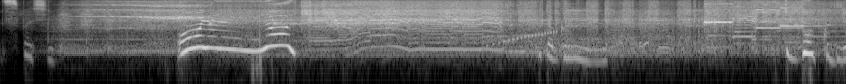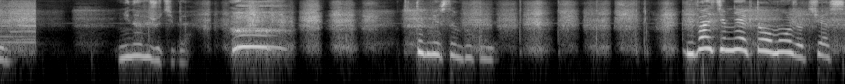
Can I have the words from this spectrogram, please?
Нет, спасибо. Ой-ой-ой-ой! Это грузно. Ты бабка, блин. Ненавижу тебя. Тут местом попали. Бивайте мне, кто может, сейчас.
